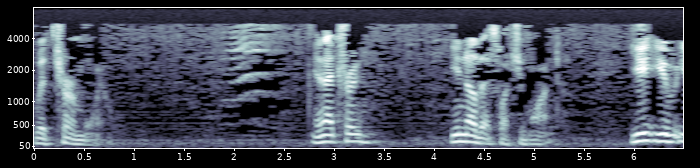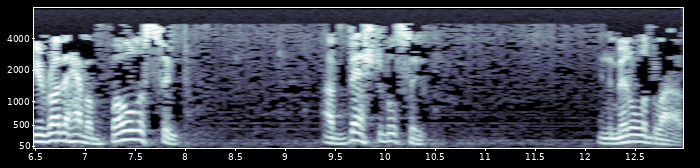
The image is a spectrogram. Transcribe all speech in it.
with turmoil." Isn't that true? You know that's what you want. You, you, you'd rather have a bowl of soup, a vegetable soup, in the middle of love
